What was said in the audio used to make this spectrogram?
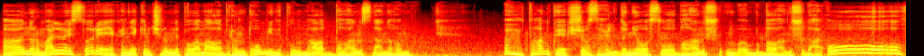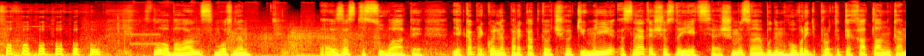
а, нормальна історія, яка ніяким чином не поламала б рандом і не поламала б баланс даного танку, якщо взагалі до нього слово баланс, балансу, да. о Слово баланс можна е, застосувати. Яка прикольна перекатка в чуваків. Мені знаєте, що здається, що ми з вами будемо говорити про ТТХ танка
